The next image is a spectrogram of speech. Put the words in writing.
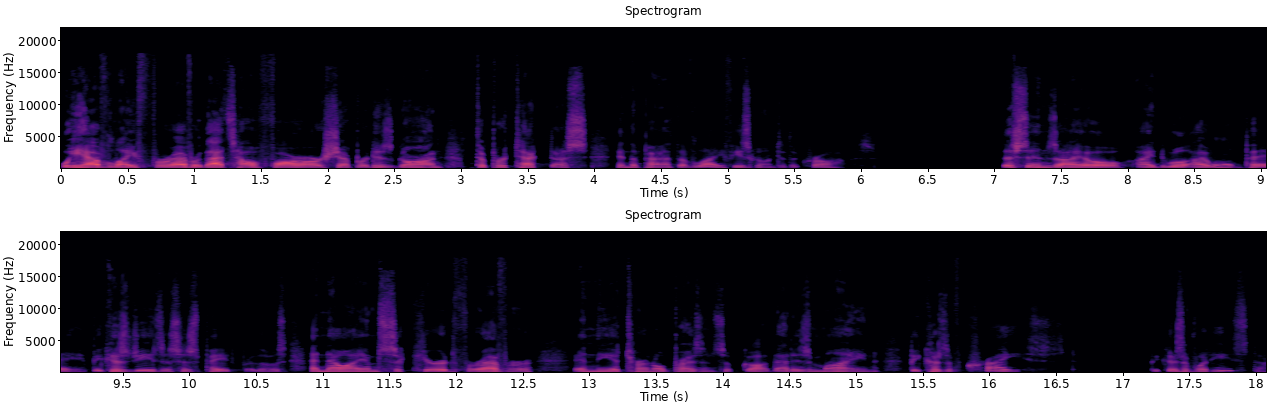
we have life forever. That's how far our shepherd has gone to protect us in the path of life. He's gone to the cross. The sins I owe, I, will, I won't pay because Jesus has paid for those. And now I am secured forever in the eternal presence of God. That is mine because of Christ, because of what He's done.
